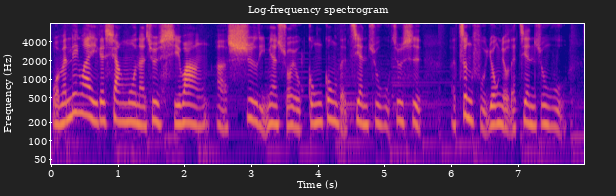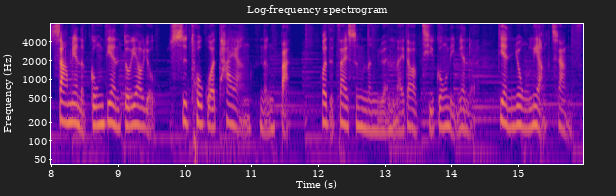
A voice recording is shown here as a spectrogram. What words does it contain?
我们另外一个项目呢，就是希望呃市里面所有公共的建筑物，就是呃政府拥有的建筑物上面的供电都要有是透过太阳能板或者再生能源来到提供里面的电用量这样子。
